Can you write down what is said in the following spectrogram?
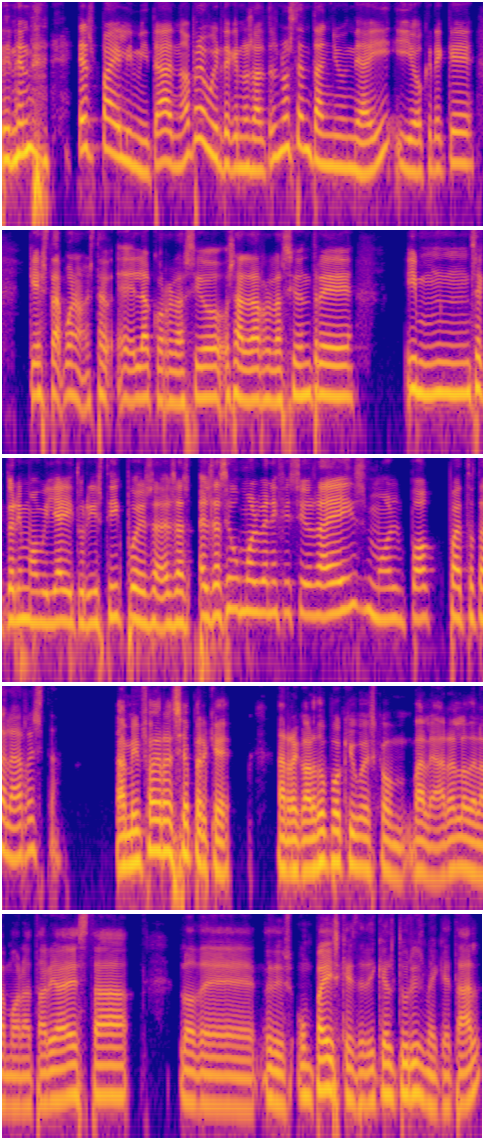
tenen espai limitat, no? Però vull dir que nosaltres no estem tan lluny d'ahir i jo crec que, que està, bueno, està, eh, la correlació, o sea, la relació entre i sector immobiliari i turístic pues, els, ha, els ha sigut molt beneficiós a ells, molt poc per tota la resta. A mi em fa gràcia perquè em recordo un poc és com, vale, ara lo de la moratòria esta, lo de... Dius, un país que es dedique al turisme, què tal?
